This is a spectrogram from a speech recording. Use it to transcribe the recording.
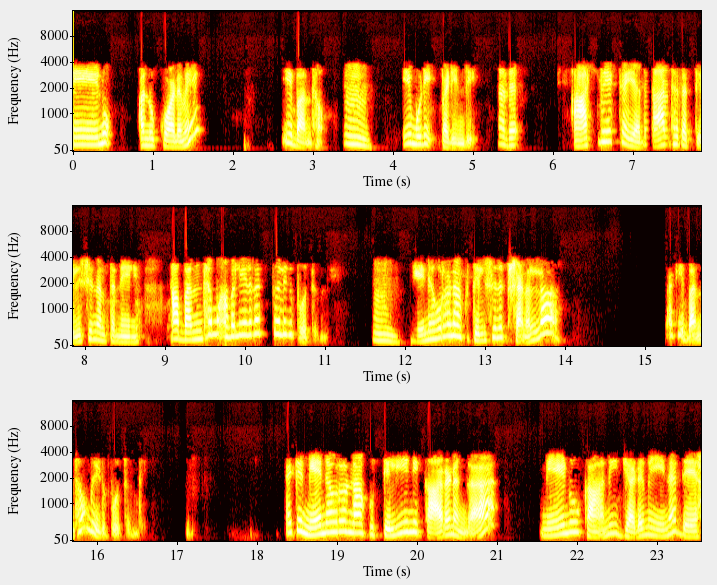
నేను అనుకోవడమే ఈ బంధం. ఈ ముడి పడింది. అదే. ఆత్మ యొక్క యథార్థత తెలిసినంతనే ఆ బంధం అవలీలగా తొలగిపోతుంది. నేనెవరో నాకు తెలిసిన క్షణంలో నాకు ఈ బంధం వీడిపోతుంది. అయితే నేనెవరో నాకు తెలియని కారణంగా నేను కాని జడమైన దేహ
